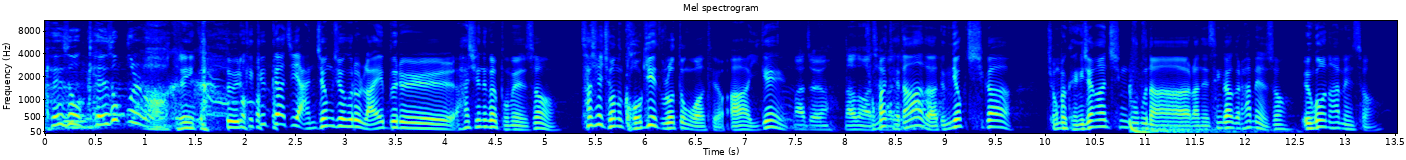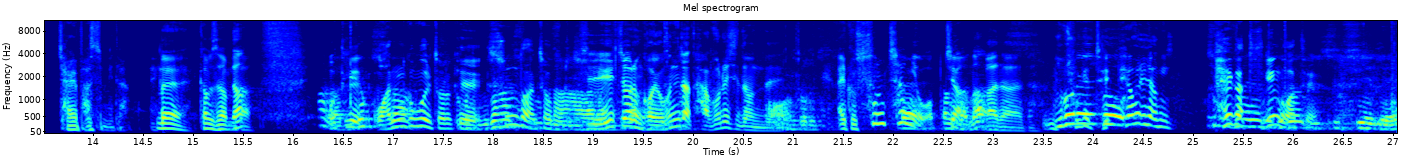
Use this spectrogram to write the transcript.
계속 계속 불러. 아 그러니까 또 이렇게 끝까지 안정적으로 라이브를 하시는 걸 보면서 사실 저는 거기에 눌렀던 것 같아요. 아 이게 맞아요. 나도 마찬가지. 정말 대단하다. 능력치가 정말 굉장한 친구구나라는 생각을 하면서 응원하면서 잘 봤습니다. 네 감사합니다. 어떻게 완곡을 저렇게 숨도 안 차고 부르지? 1절은 거의 혼자 다 부르시던데. 아니 그 숨참이 없지 않아? 맞아 맞아. 되- 폐활량이 폐가 두 개인 것 같아.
